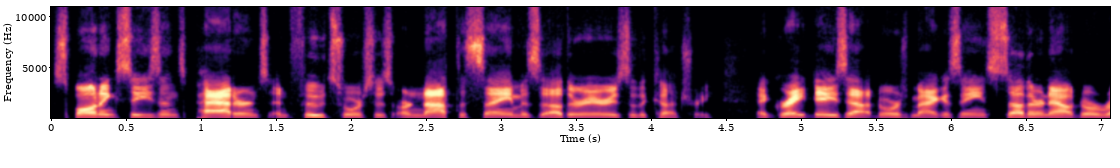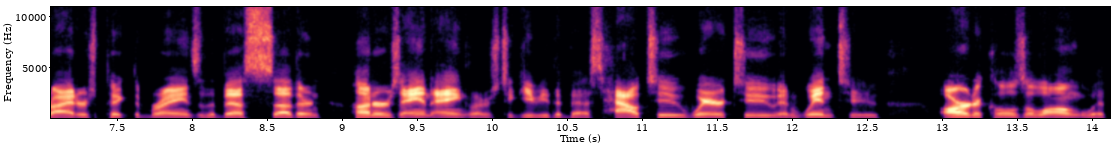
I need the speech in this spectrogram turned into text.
Spawning seasons, patterns, and food sources are not the same as other areas of the country. At Great Days Outdoors magazine, Southern outdoor writers pick the brains of the best Southern hunters and anglers to give you the best how to, where to, and when to articles, along with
